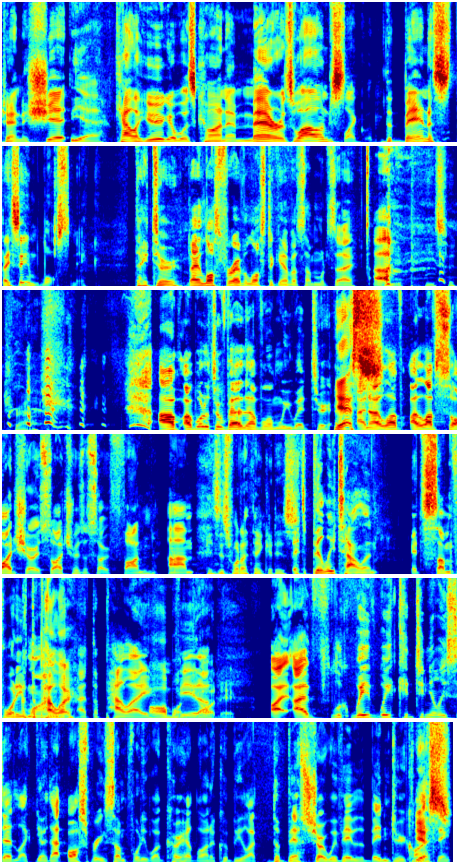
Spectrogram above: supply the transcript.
turned to shit. Yeah. Kaliyuga was kind of meh as well. I'm just like, the band is, they seem lost, Nick. They do. They lost forever, lost together. Some would say. Uh, Piece of trash. um, I want to talk about another one we went to. And- Yes. and I love I love sideshows. Sideshows are so fun. Um, is this what I think it is? it's Billy Talent. It's Sum forty one Palais? at the Palais Oh my Theatre. God, Nick. I, I've look. We've we continually said like, you know, that Offspring Sum Forty One co-headliner could be like the best show we've ever been to, kind Yes. of thing.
